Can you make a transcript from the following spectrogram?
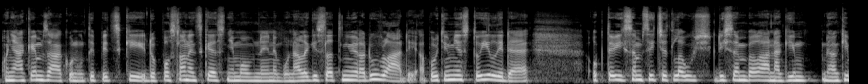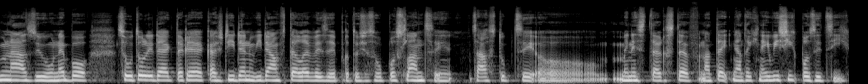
o nějakém zákonu, typicky do poslanecké sněmovny nebo na legislativní radu vlády. A proti mě stojí lidé, o kterých jsem si četla už, když jsem byla na, gym, na gymnáziu, nebo jsou to lidé, které každý den vídám v televizi, protože jsou poslanci, zástupci ministerstev na, te, na těch nejvyšších pozicích.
